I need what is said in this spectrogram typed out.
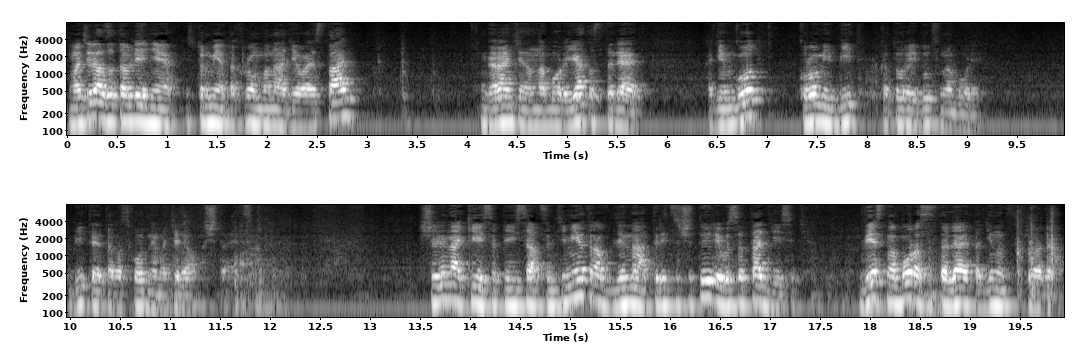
Материал изготовления инструмента хромванадиевая сталь. Гарантия на набор ЯТ составляет один год, кроме бит, которые идут в наборе. Биты это расходный материал считается. Ширина кейса 50 сантиметров, длина 34, высота 10. Вес набора составляет 11 килограмм.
